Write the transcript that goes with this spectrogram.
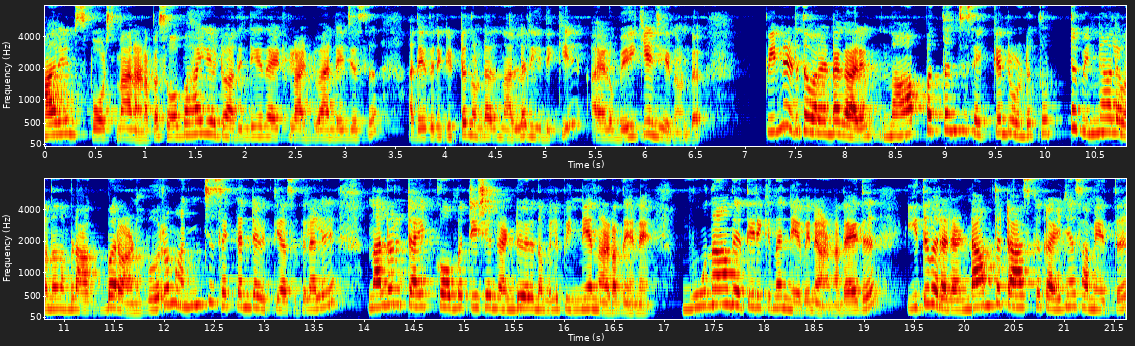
ആര്യൻ സ്പോർട്സ്മാൻ ആണ്. അപ്പോൾ സ്വാഭാവികമായിട്ടും അതിന്റേതായിട്ടുള്ള അഡ്വാന്റേജസ് അദ്ദേഹത്തിന് കിട്ടുന്നുണ്ട്. അത് നല്ല രീതിക്ക് അയാൾ ഉപയോഗിക്കുകയും ചെയ്യുന്നുണ്ട്. പിന്നെ എടുത്തു പറയേണ്ട കാര്യം നാൽപ്പത്തഞ്ച് സെക്കൻഡ് കൊണ്ട് തൊട്ട് പിന്നാലെ വന്ന നമ്മുടെ അക്ബറാണ്. വെറും അഞ്ച് സെക്കൻഡിന്റെ വ്യത്യാസത്തിൽ അല്ലെങ്കിൽ നല്ലൊരു ടൈറ്റ് കോമ്പറ്റീഷൻ രണ്ടുപേരും തമ്മിൽ പിന്നെ നടന്നേനെ. മൂന്നാമത് എത്തിയിരിക്കുന്ന നെവിനാണ്. അതായത് ഇതുവരെ രണ്ടാമത്തെ ടാസ്ക് കഴിഞ്ഞ സമയത്ത്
